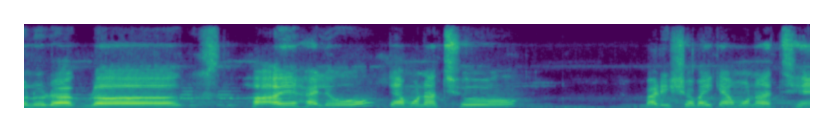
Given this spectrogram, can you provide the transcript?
অনুরাগ ব্লগ হাই, হ্যালো, কেমন আছো? বাড়ির সবাই কেমন আছে?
